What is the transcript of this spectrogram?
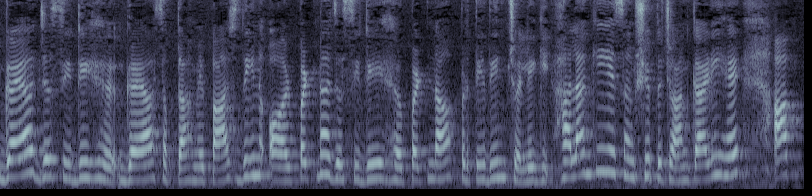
गया जसीडीह, गया सप्ताह में पाँच दिन और पटना जसीडीह, पटना प्रतिदिन चलेगी। हालाँकि ये संक्षिप्त जानकारी है। आप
